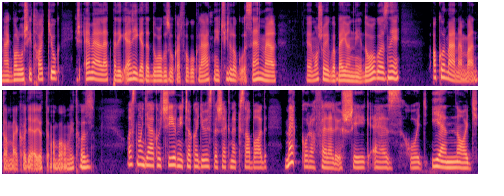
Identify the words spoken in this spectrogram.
megvalósíthatjuk, és emellett pedig elégedett dolgozókat fogok látni, csillogó szemmel, mosolyogva bejönni dolgozni, akkor már nem bántam meg, hogy eljöttem a Baumithoz. Azt mondják, hogy sírni csak a győzteseknek szabad. Mekkora felelősség ez, hogy ilyen nagy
